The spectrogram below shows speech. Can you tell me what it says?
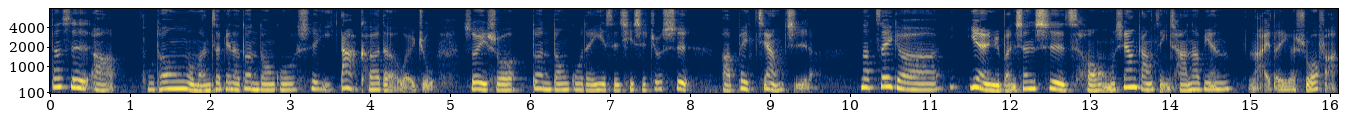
但是啊、普通我们这边的炖冬菇是以大颗的为主，所以说炖冬菇的意思其实就是啊、被降职了。那这个谚语本身是从香港警察那边来的一个说法。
